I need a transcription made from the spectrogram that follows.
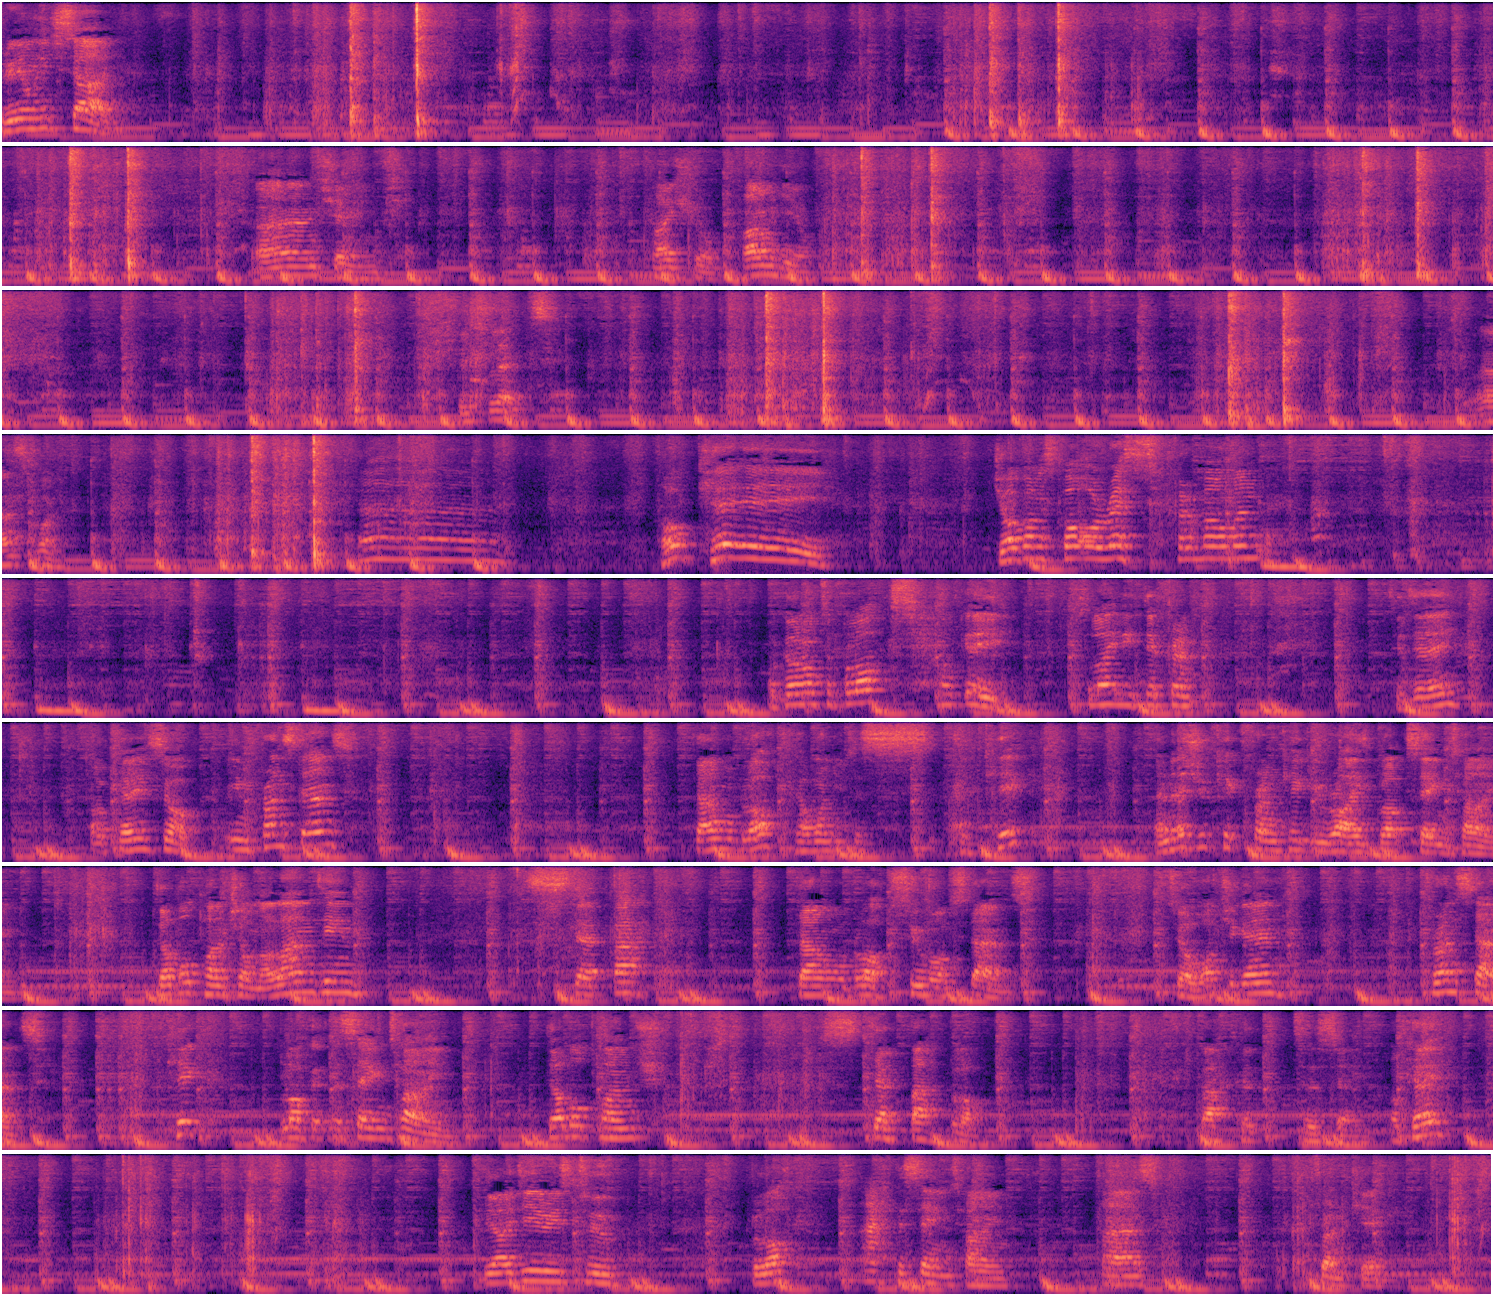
Three on each side. And change. Teisho, palm heel. Switch legs. Jog on the spot or rest for a moment. We're going on to blocks. Okay, slightly different today. Okay, so in front stance, downward block, I want you to, to kick, and as you kick front kick, you rise block same time. Double punch on the landing, step back, downward block, sumo stance. So watch again, front stance, kick, block at the same time, double punch, step back block, back to the same, okay? The idea is to block at the same time as front kick.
